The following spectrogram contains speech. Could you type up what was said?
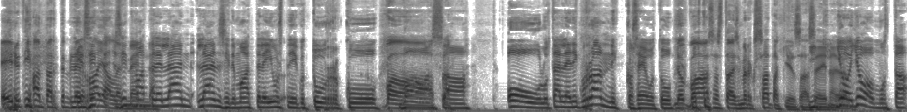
Ei nyt ihan tarvitse mennä ja rajalle sitten sit mä mennä. ajattelen län, länsi, niin mä ajattelen just niinku Turkuu, Vaasa. Vaasaa, Oulu, tälleen niinku rannikkoseutu. No Vaasasta esimerkiksi sata kilsaa Seinäjoelle. Joo, joo, mutta,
